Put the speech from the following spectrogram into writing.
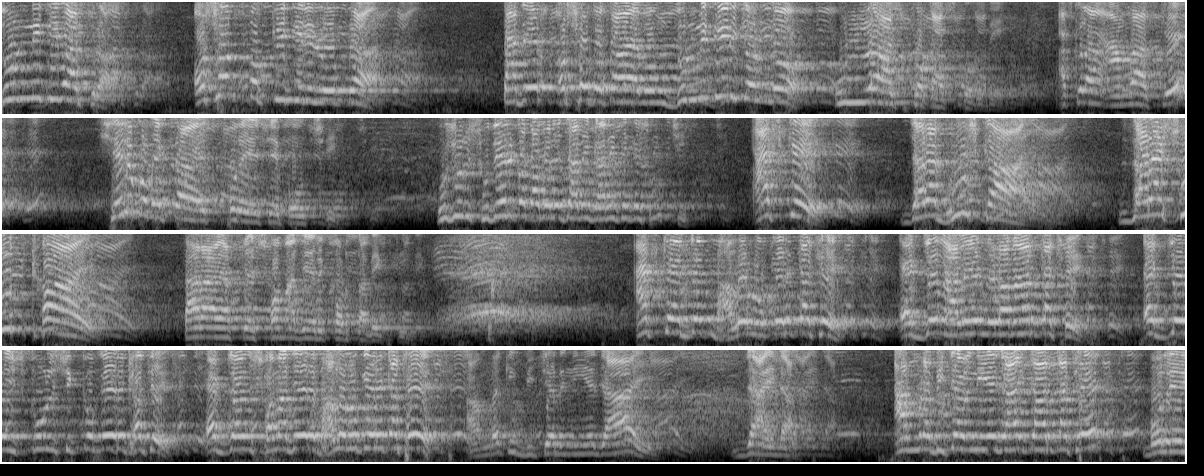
দুর্নীতিবাসরা অসৎ প্রকৃতির লোকরা, তাদের অসততা এবং দুর্নীতির জন্য উল্লাস প্রকাশ করবে। আজকে আমরা আজকে সেরকম একটা স্তরে এসে পৌঁছি। হুজুর সুদের কথা বলেছে, আমি গাড়ি থেকে শুনছি। আজকে যারা ঘুষ খায়, যারা সুদ খায় তারা আজকে সমাজের কর্তা ব্যক্তি। আজকে একজন ভালো লোকের কাছে, একজন আলেম ওলামার কাছে, একজন স্কুল শিক্ষকের কাছে, একজন সমাজের ভালো লোকের কাছে, আমরা কি বিচার নিয়ে যাই? যাই না। আমরা বিচার নিয়ে যাই কার কাছে? বলি,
